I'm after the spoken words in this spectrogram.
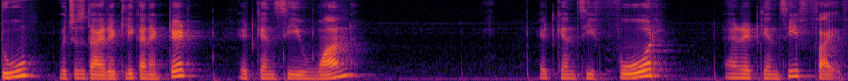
2 which is directly connected. It can see 1, it can see 4 and it can see 5.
